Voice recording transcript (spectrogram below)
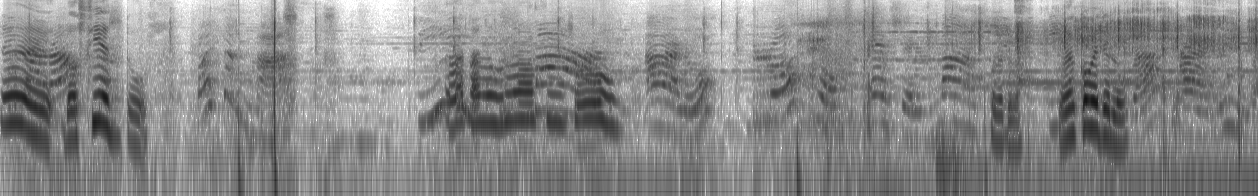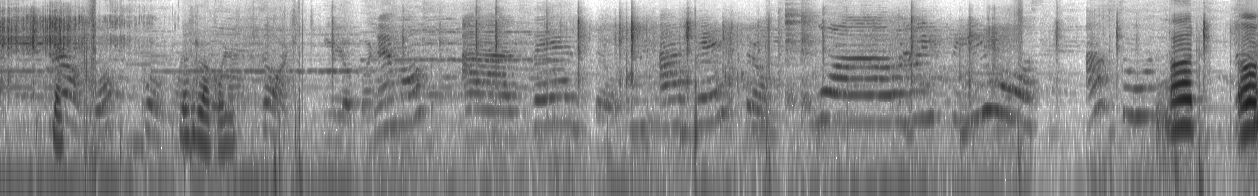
Eh, 200. Faltan más. Sí. Mátalo rápido. Cómetelo. Bueno, cómetelo. Con No se lo come. Ah, ah.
